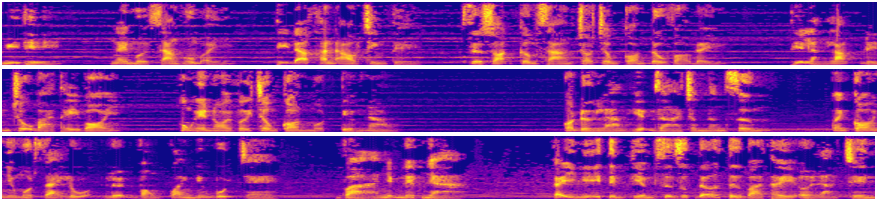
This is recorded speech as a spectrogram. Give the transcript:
Nghĩ thế, ngay mở sáng hôm ấy, thị đã khăn áo trình tề, sửa soạn cơm sáng cho chồng con đâu vào đấy. Thị lặng lặng đến chỗ bà thầy bói, không hề nói với chồng con một tiếng nào. Con đường làng hiện ra trong nắng sớm, quanh co như một dải lụa lượn vòng quanh những bụi tre và những nếp nhà. Cái ý nghĩ tìm kiếm sự giúp đỡ từ bà thầy ở làng trên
